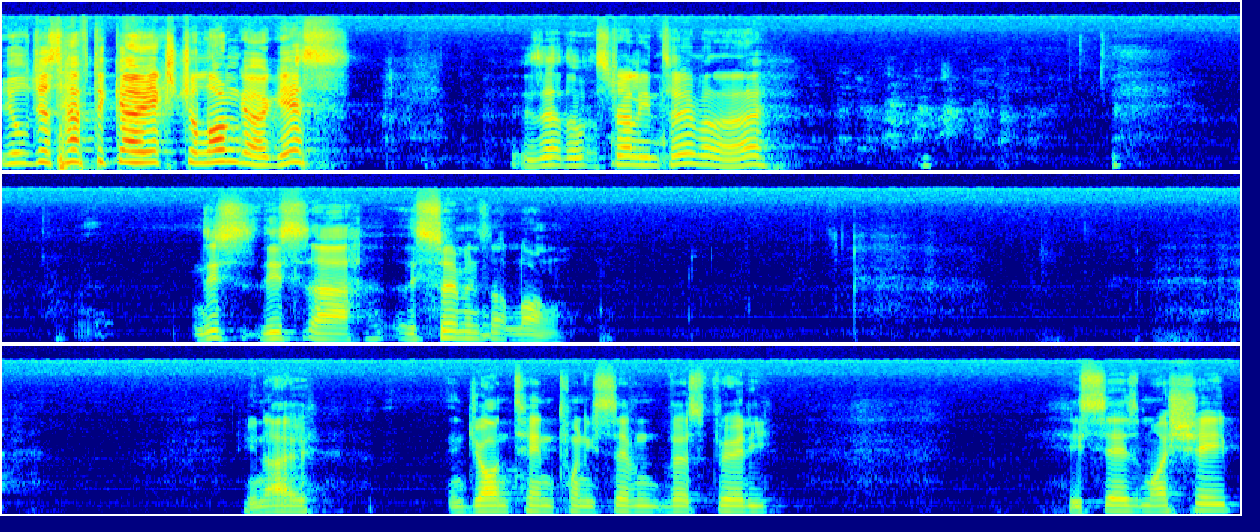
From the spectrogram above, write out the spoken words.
You'll just have to go extra longer, I guess. Is that the Australian term? I don't know. This, this, uh, this sermon's not long. You know, in John 10 27, verse 30, he says, My sheep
